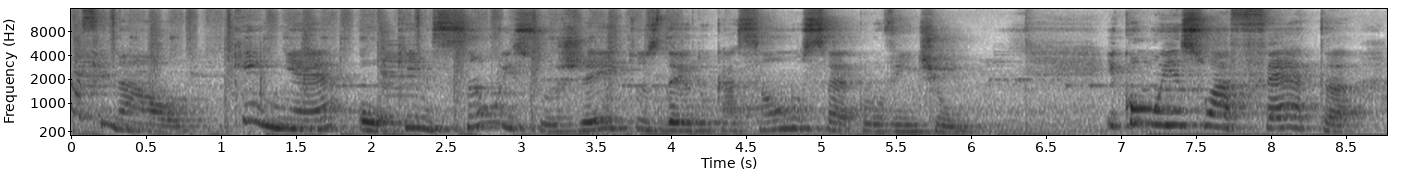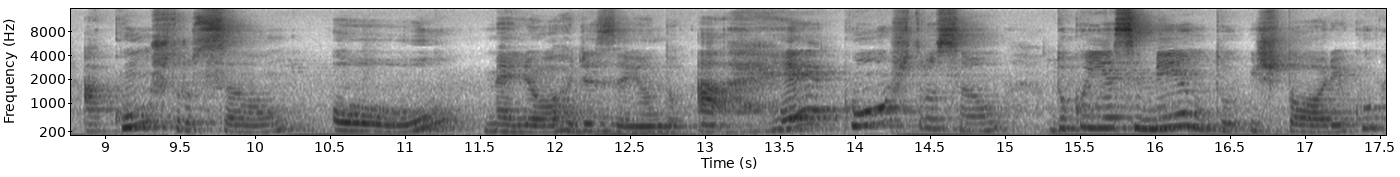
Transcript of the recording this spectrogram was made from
afinal, quem é ou quem são os sujeitos da educação no século XXI e como isso afeta a construção ou, melhor dizendo, a reconstrução do conhecimento histórico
